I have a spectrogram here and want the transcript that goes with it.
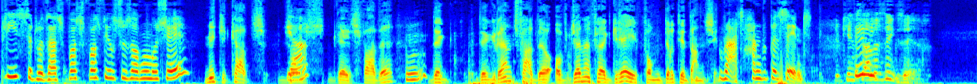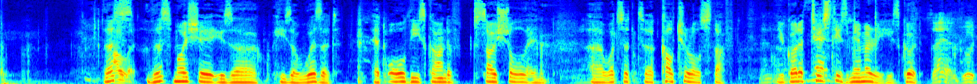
please sit with us. Was, was willst du sagen, Moshe? Mickey Katz, George Gray's father, hmm? the, the grandfather of Jennifer Grey from Dirty Dancing. Right, 100%. You can Very- other things there. This Alle. this Moshe is a he's a wizard at all these kind of social and uh, what's it uh, cultural stuff. You've got to test his memory. He's good. Sehr gut.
